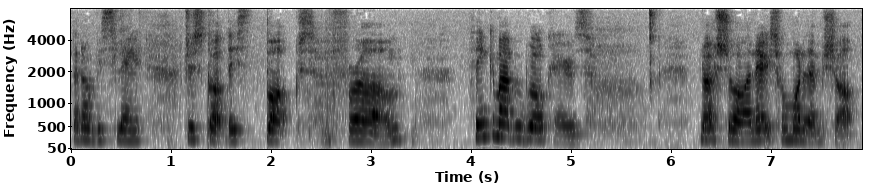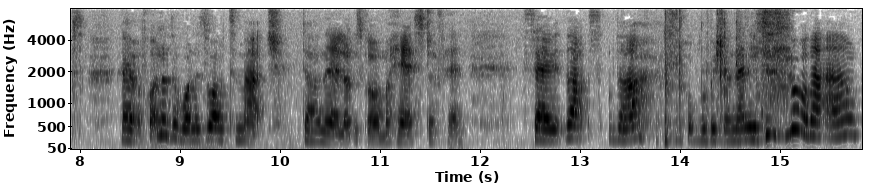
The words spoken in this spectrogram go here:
Then obviously I've just got this box from, I think it might be Wilko's, not sure, I know it's from one of them shops. Um, I've got another one as well to match down there, look it's got all my hair stuff in. So that's that, rubbish there, I need to sort that out.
